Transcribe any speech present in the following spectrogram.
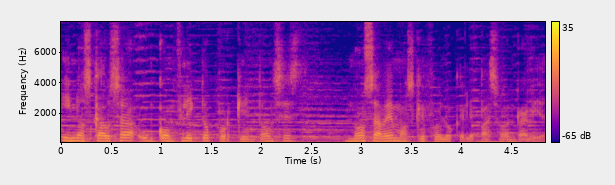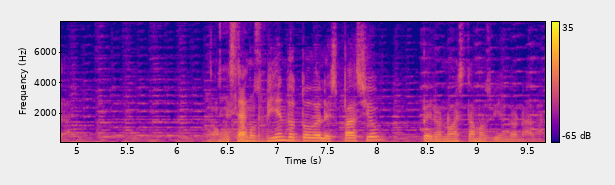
y nos causa un conflicto porque entonces no sabemos qué fue lo que le pasó en realidad. Estamos viendo todo el espacio, pero no estamos viendo nada.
